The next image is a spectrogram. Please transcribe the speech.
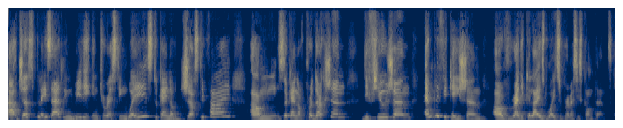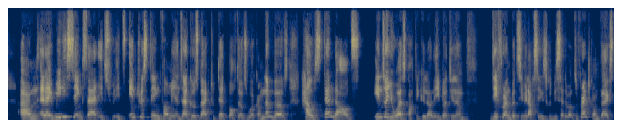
uh, just plays out in really interesting ways to kind of justify um, the kind of production, diffusion, amplification of radicalized white supremacist content. Um, and I really think that it's it's interesting for me, and that goes back to Ted Porter's work on numbers, how standards in the US particularly, but you know, different but similar things could be said about the French context,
